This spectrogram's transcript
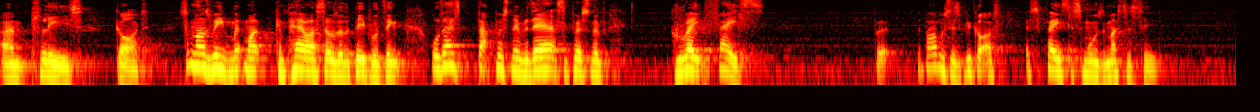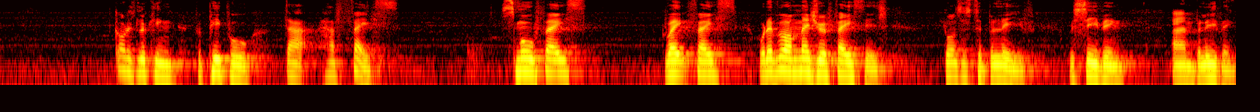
um, please God. Sometimes we m- might compare ourselves with other people and think, well, that's that person over there, that's a person of great faith. But the Bible says we've got a, a faith as small as a mustard seed. God is looking for people that have faith. Small faith, great faith, whatever our measure of faith is, he wants us to believe, receiving and believing.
